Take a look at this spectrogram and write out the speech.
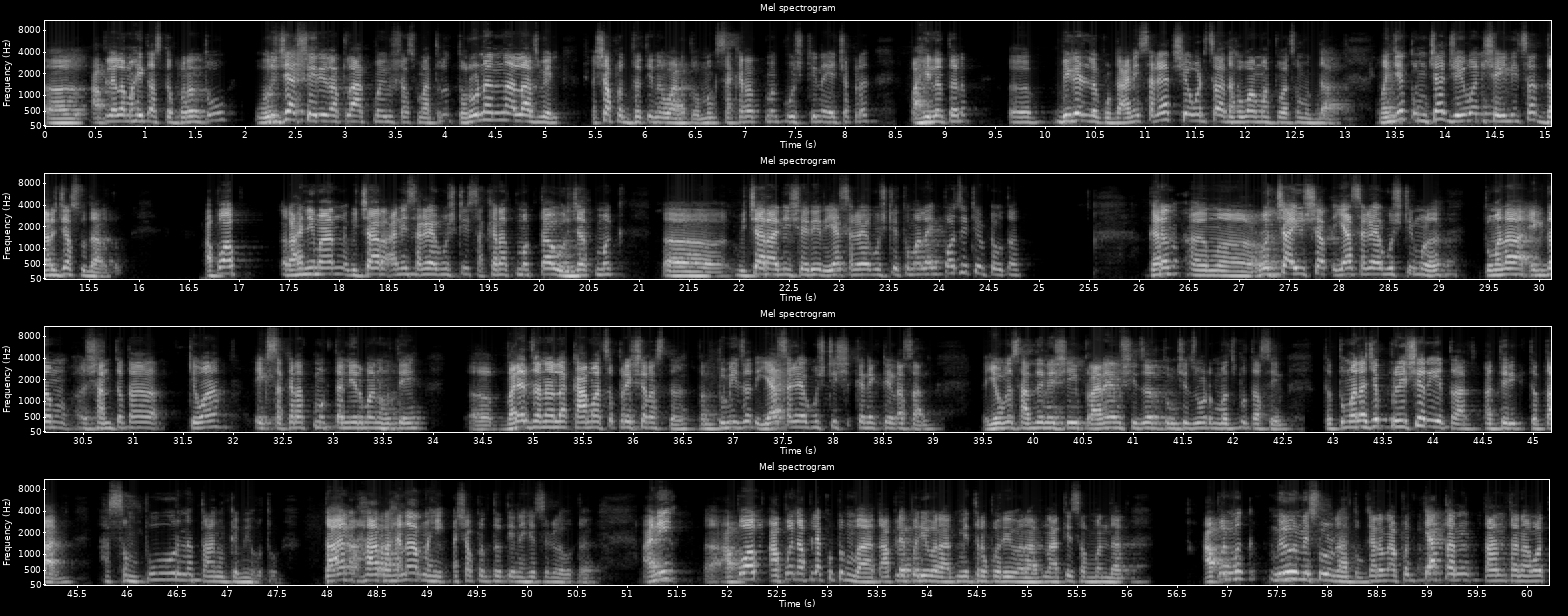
आपल्याला माहीत असतं परंतु ऊर्जा शरीरातला आत्मविश्वास मात्र तरुणांना लाजवेल अशा पद्धतीनं वाढतो. मग सकारात्मक गोष्टीनं याच्याकडे पाहिलं तर बिघडलं कुठं? आणि सगळ्यात शेवटचा दहावा महत्त्वाचा मुद्दा म्हणजे तुमच्या जीवनशैलीचा दर्जा सुधारतो. आपोआप राहणीमान विचार आणि सगळ्या गोष्टी सकारात्मकता ऊर्जात्मक अं, विचार आणि शरीर या सगळ्या गोष्टी तुम्हाला एक पॉझिटिव्ह ठेवतात. कारण रोजच्या आयुष्यात या सगळ्या गोष्टीमुळं तुम्हाला एकदम शांतता किंवा एक सकारात्मकता निर्माण होते. बऱ्याच जणांना कामाचं प्रेशर असतं पण तुम्ही जर या सगळ्या गोष्टीशी कनेक्टेड असाल योग साधनेशी प्राणायामशी जर तुमची जोड मजबूत असेल तर तुम्हाला जे प्रेशर येतात अतिरिक्त ताण हा संपूर्ण ताण कमी होतो. ताण हा राहणार नाही अशा पद्धतीने हे सगळं होतं. आणि आपोआप आपण आपल्या कुटुंबात आपल्या परिवारात मित्र परिवारात नातेसंबंधात आपण मग मिळून मिसळून राहतो. कारण आपण त्या ताण ताणतणावात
